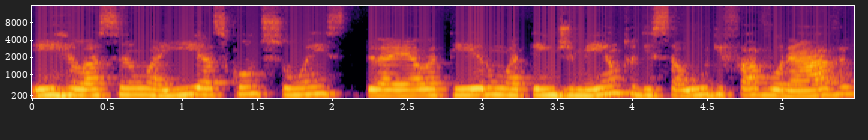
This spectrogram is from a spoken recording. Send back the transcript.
em relação aí às condições para ela ter um atendimento de saúde favorável,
